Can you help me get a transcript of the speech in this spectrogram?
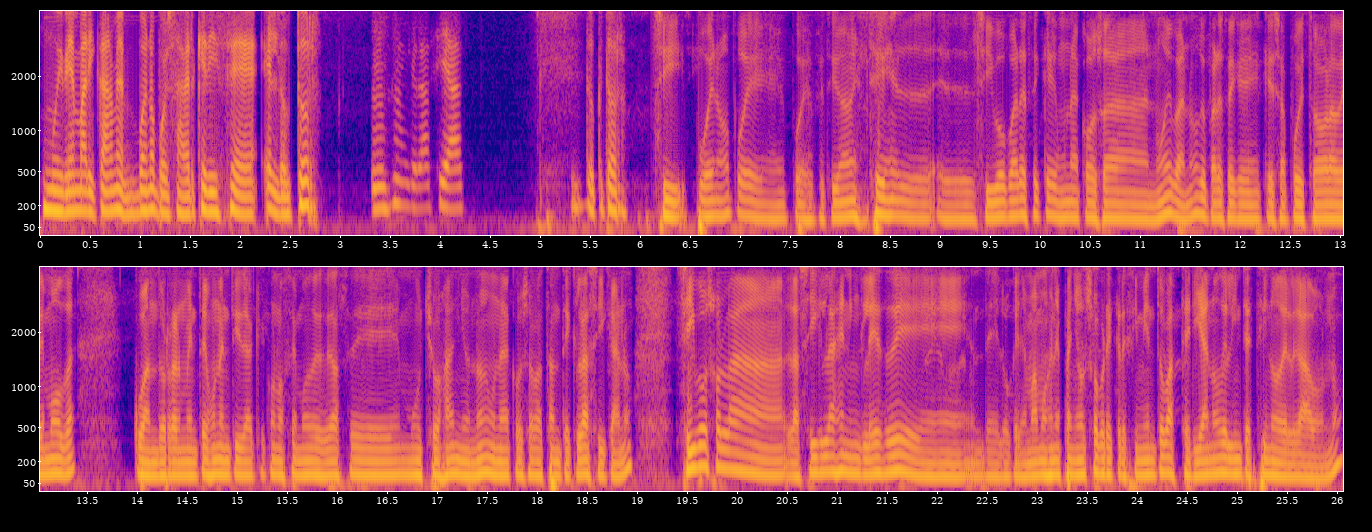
Muy bien, Mari Carmen. Bueno, pues a ver qué dice el doctor. gracias. Doctor. Sí, bueno, pues, pues efectivamente el, el SIBO parece que es una cosa nueva, ¿no? Que parece que, que se ha puesto ahora de moda cuando realmente es una entidad que conocemos desde hace muchos años, ¿no? Una cosa bastante clásica, ¿no? SIBO son las siglas en inglés de, lo que llamamos en español sobrecrecimiento bacteriano del intestino delgado, ¿no?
